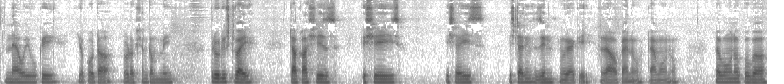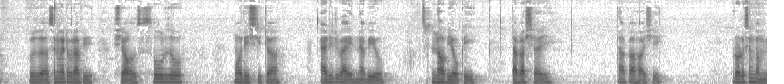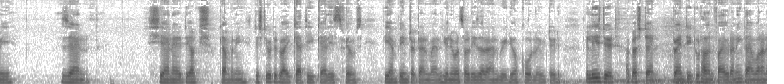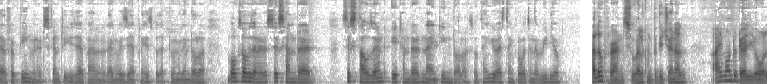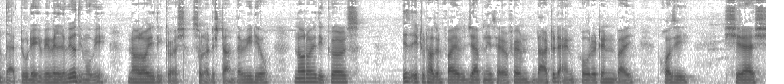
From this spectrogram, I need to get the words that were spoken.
Naoyuki Yokota Production Company, produced by Takashi's Ishii, starring Jin Muraki, Rao Kano, Tamono, Tamono Kuga, Kuga, cinematography, Shows, Sorzo Morishita, edited by Nobuo Nobuyuki Takashi Takahashi. Production company Zen Shinetics Company. Distributed by Cathay-Keris Films, PMP Entertainment, Universal Deezer and Video Co. Limited. Release date August 10, 20, 2005. Running time 115 minutes. Country Japan. Language Japanese. Budget $2 million. Box office generated 600 $6,819. So thank you guys. Thanks for watching the video. Hello friends, welcome to the channel. I want to tell you all that today we will review the movie Noroi the Curse. So let's start the video. Noroi the Curse is a 2005 Japanese horror film directed and co-written by Koji Shiraishi.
